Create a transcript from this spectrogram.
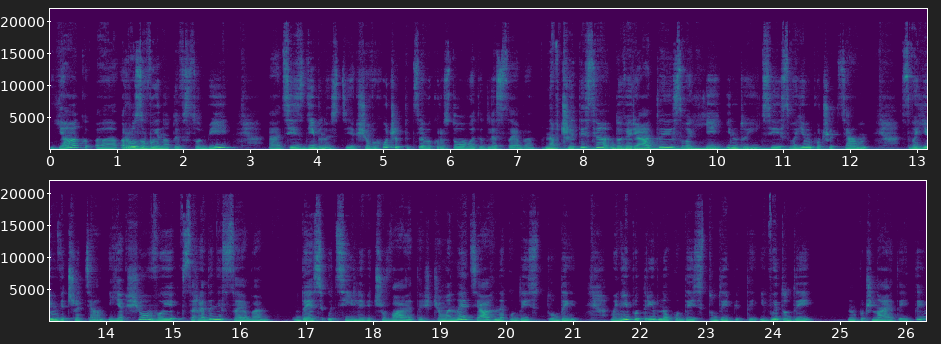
як е, розвинути в собі. Ці здібності, якщо ви хочете це використовувати для себе, навчитися довіряти своїй інтуїції, своїм почуттям, своїм відчуттям. І якщо ви всередині себе десь у цілі відчуваєте, що мене тягне кудись туди, мені потрібно кудись туди піти, і ви туди ну, починаєте йти.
